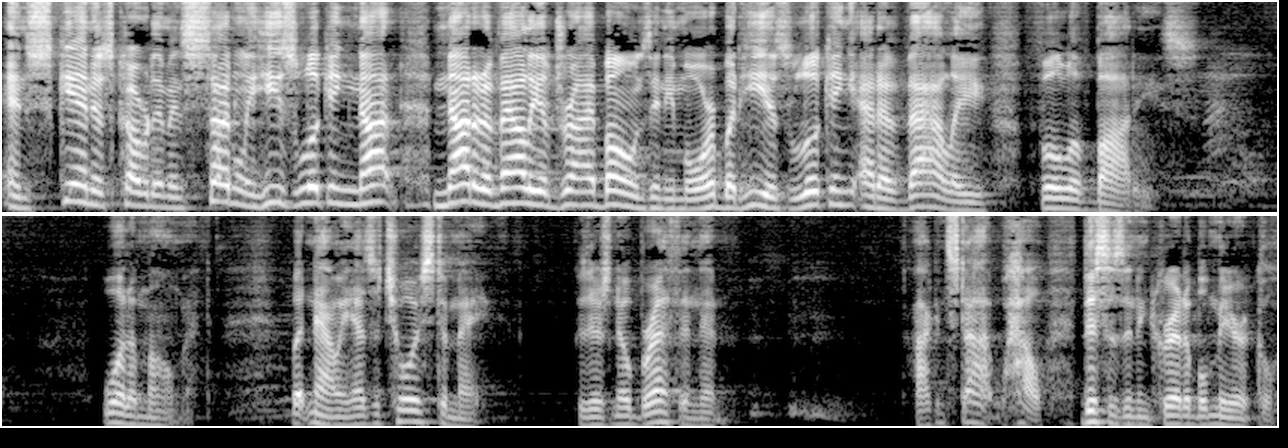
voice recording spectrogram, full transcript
and skin has covered them. And suddenly he's looking not, not at a valley of dry bones anymore, but he is looking at a valley full of bodies. What a moment. But now he has a choice to make because there's no breath in them. I can stop. Wow, this is an incredible miracle.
